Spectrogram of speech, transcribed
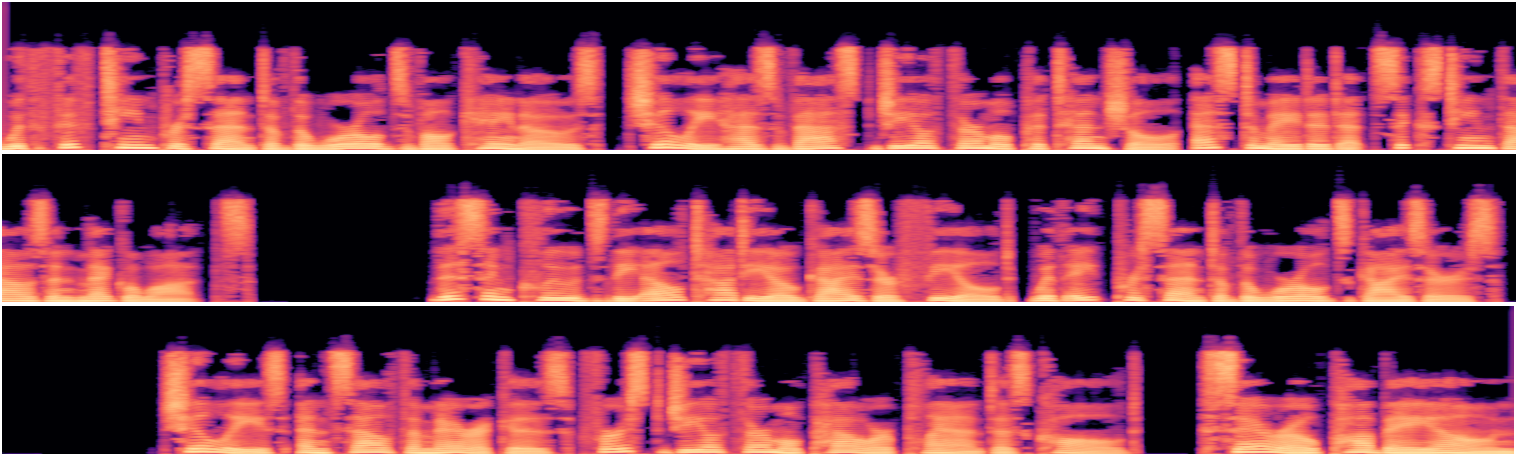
With 15% of the world's volcanoes, Chile has vast geothermal potential, estimated at 16,000 megawatts. This includes the El Tatio geyser field, with 8% of the world's geysers. Chile's and South America's first geothermal power plant is called Cerro Pabellón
